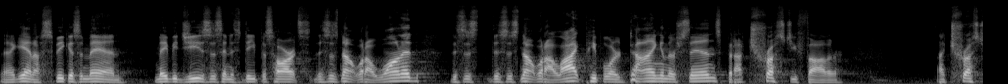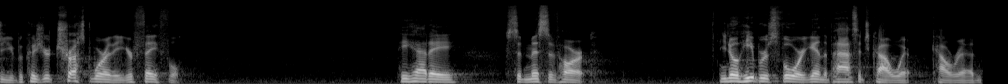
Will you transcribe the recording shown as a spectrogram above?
and again, I speak as a man. Maybe Jesus in his deepest hearts, this is not what I wanted. This is, this is not what I like. People are dying in their sins, but I trust you, Father. I trust you because you're trustworthy, you're faithful. He had a submissive heart. You know, Hebrews 4, again, the passage Kyle, Kyle read,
